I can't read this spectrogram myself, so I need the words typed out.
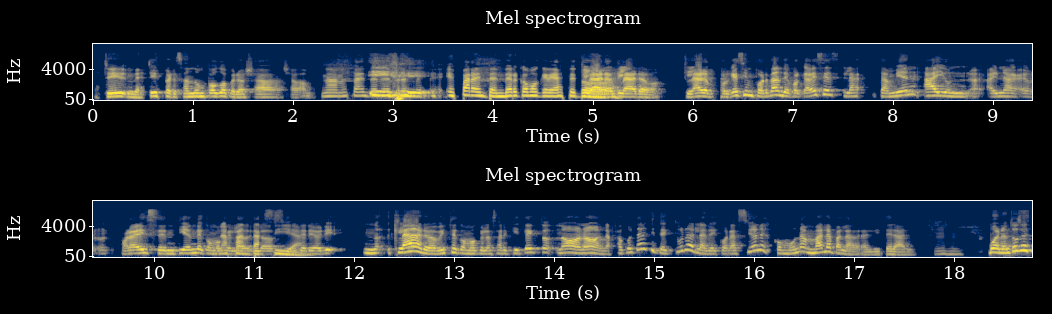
Estoy, me estoy expresando un poco, pero ya, ya vamos. No, no está entendiendo, es para entender cómo creaste todo. Claro, claro. Claro, porque es importante, porque a veces también hay, un, hay una, por ahí se entiende como que los interiores... claro, viste, como que los arquitectos, no, no, en la Facultad de Arquitectura la decoración es como una mala palabra, literal. Bueno, entonces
